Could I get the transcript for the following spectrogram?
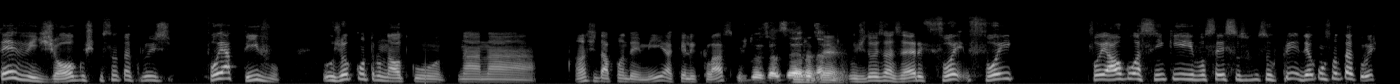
teve jogos que o Santa Cruz foi ativo o jogo contra o Náutico na, na antes da pandemia, aquele clássico. Os 2 a 0 né? Os 2 a 0 foi, foi, foi algo assim que você se surpreendeu com o Santa Cruz.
